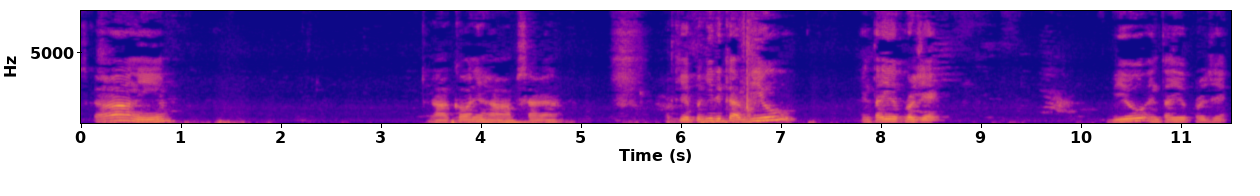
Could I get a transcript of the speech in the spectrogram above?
Sekarang ni Ah, kau ni ha besar kan. Okey, pergi dekat view entire project. View entire project.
